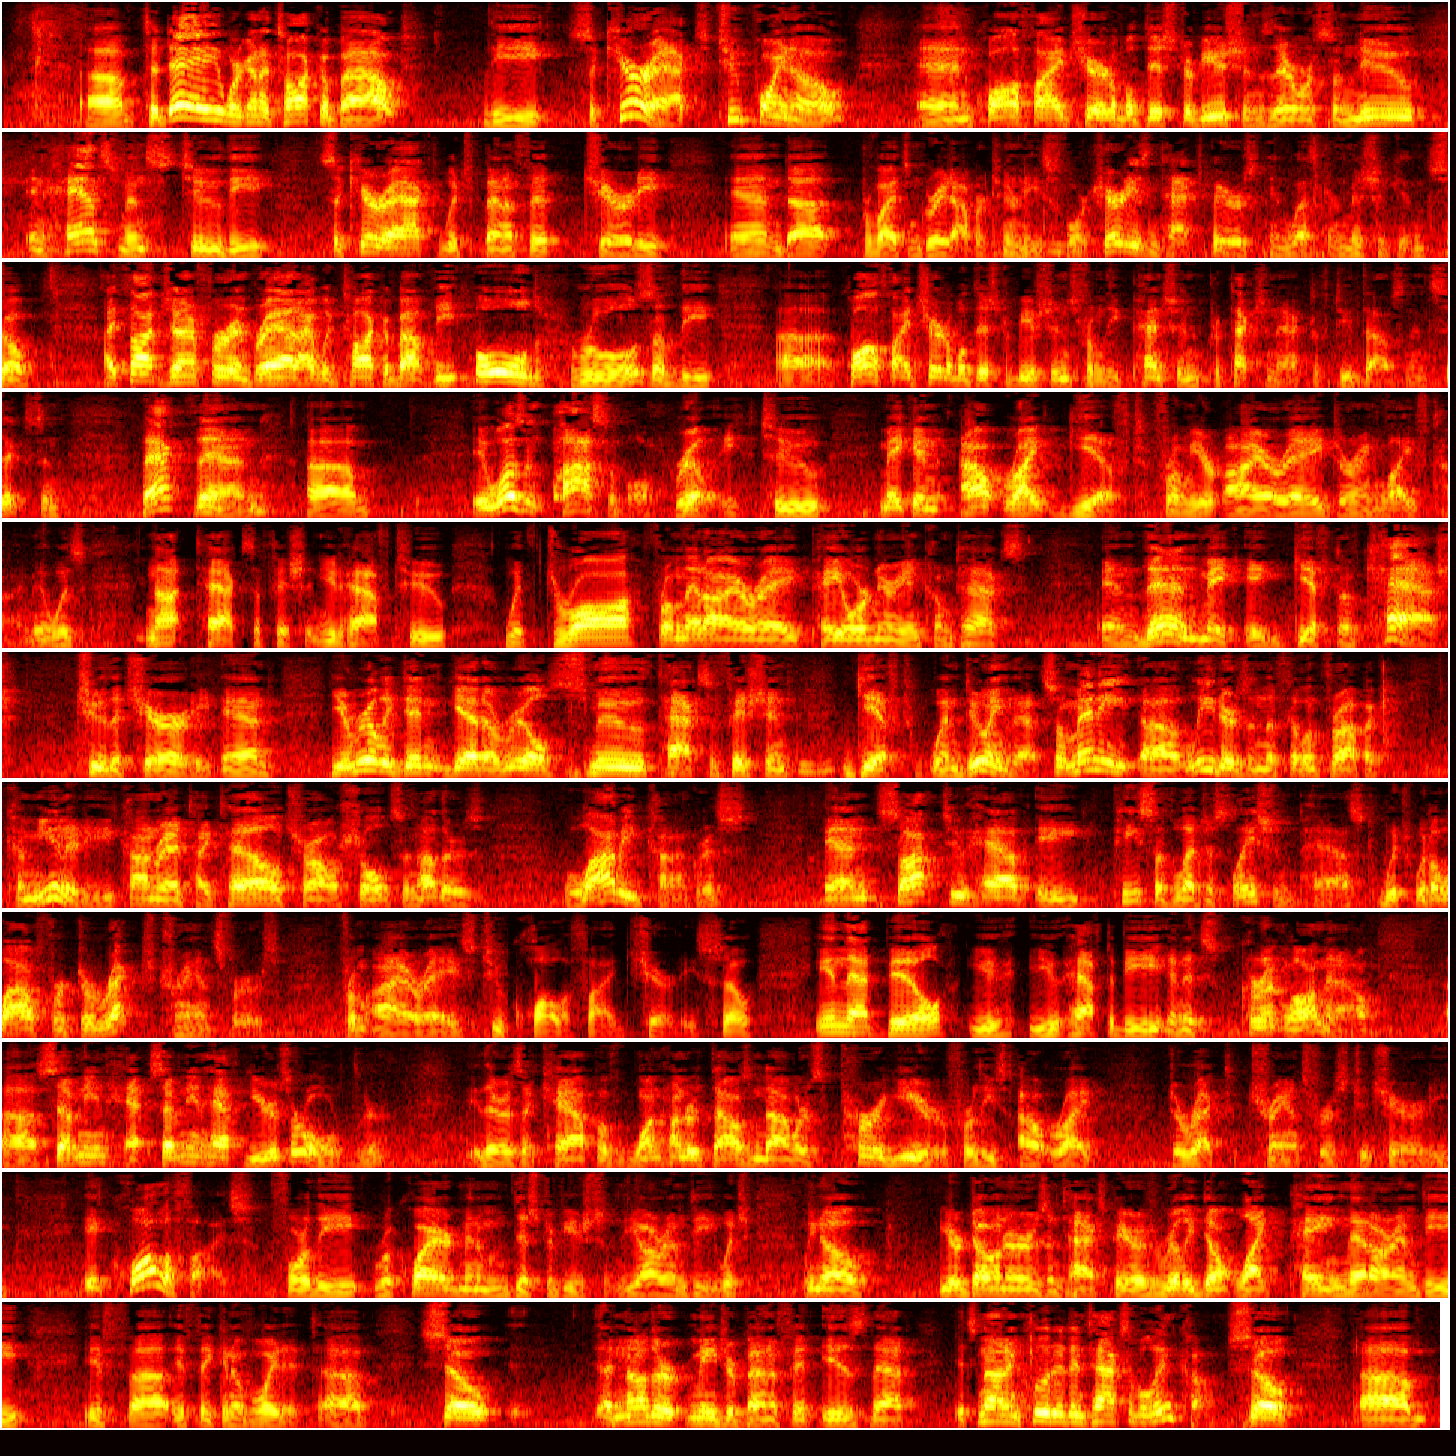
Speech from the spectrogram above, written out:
Um, today we're going to talk about the Secure Act 2.0 and qualified charitable distributions. There were some new enhancements to the Secure Act which benefit charity and uh, provide some great opportunities for charities and taxpayers in Western Michigan. So I thought Jennifer and Brad, I would talk about the old rules of the uh, qualified charitable distributions from the Pension Protection Act of 2006. And back then, um, it wasn't possible, really, to make an outright gift from your IRA during lifetime. It was not tax efficient. You'd have to withdraw from that IRA, pay ordinary income tax, and then make a gift of cash to the charity. And you really didn't get a real smooth, tax efficient mm-hmm. gift when doing that. So many uh, leaders in the philanthropic community, Conrad Teitell, Charles Schulz, and others, lobbied Congress and sought to have a piece of legislation passed which would allow for direct transfers from IRAs to qualified charities. So in that bill, you, you have to be, in its current law now, uh, 70, and ha- 70 and a half years or older. There is a cap of $100,000 per year for these outright direct transfers to charity. It qualifies for the required minimum distribution, the RMD, which we know your donors and taxpayers really don't like paying that RMD if uh, if they can avoid it. Uh, so another major benefit is that it's not included in taxable income. So um,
